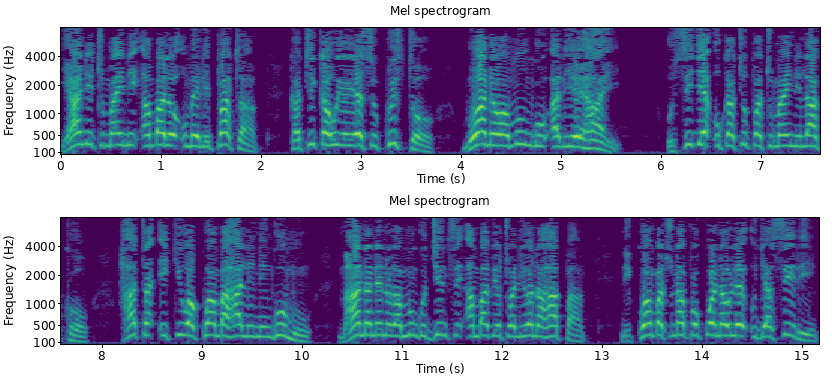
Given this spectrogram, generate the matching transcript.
yani tumaini ambalo umelipata katika huyo yesu kristo mwana wa mungu aliye hai. Usije ukatupa tumaini lako hata ikiwa kwamba hali ni ngumu maana neno la mungu jinsi ambavyo twaliona hapa ni kwamba tunapokuwa na ule ujasiri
